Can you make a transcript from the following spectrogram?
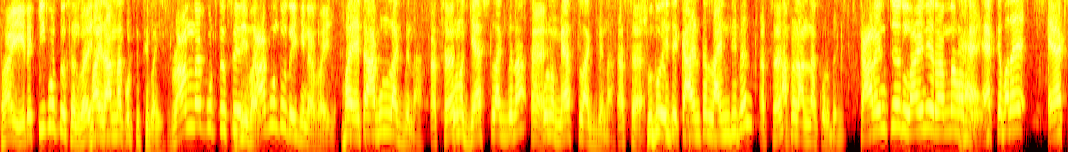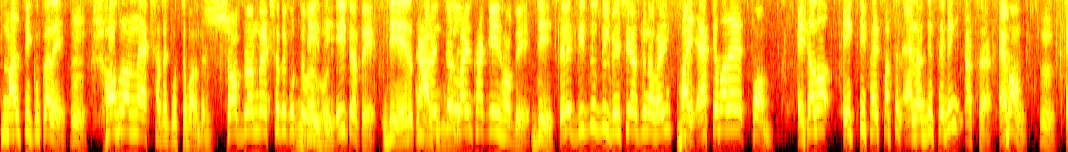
ভাই এটা কি করতেছেন ভাই? ভাই রান্না করতেছি ভাই। রান্না করতেছেন? আগুন তো দেখি না ভাই। ভাই এটা আগুন লাগবে না। আচ্ছা। কোনো গ্যাস লাগবে না হ্যাঁ। কোনো ম্যাচ লাগবে না। আচ্ছা। শুধু এই যে কারেন্টের লাইন দিবেন আচ্ছা। আপনি রান্না করবেন। কারেন্টের লাইনে রান্না হবে? হ্যাঁ একেবারে এক মাল্টি কুকারে সব রান্না একসাথে করতে পারবেন। সব রান্না একসাথে করতে জি, পারব? জি। এইটাতে? জি এরকম কারেন্টের লাইন থাকলেই হবে। জি। তাহলে বিদ্যুৎ বিল বেশি আসবে না ভাই? ভাই একেবারে কম। এটা হলো eighty five percent energy saving আচ্ছা। এবং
